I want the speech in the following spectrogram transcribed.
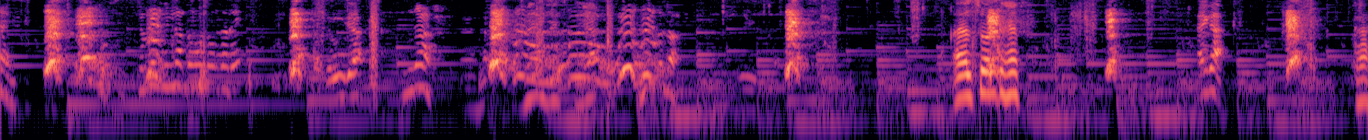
है? चलो बिना तो उधर है दूँगा I also want to have. हाँ.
